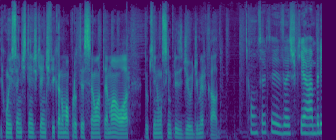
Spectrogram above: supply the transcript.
E com isso a gente entende que a gente fica numa proteção até maior do que num simples deal de mercado. Com certeza, acho que abre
